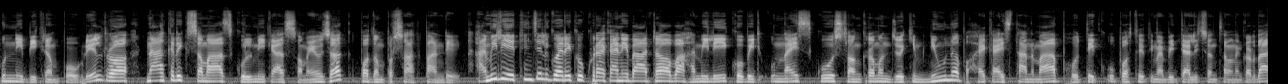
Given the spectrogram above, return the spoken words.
पुण्य विक्रम पौडेल र नागरिक समाज गुल्मीका संयोजक पदम प्रसाद पाण्डे। हामीले यतिन्जेल गरेको कुराकानीबाट अब हामीले कोभिड उन्नाइसको संक्रमण जोखिम न्यून भएका स्थानमा भौतिक उपस्थितिमा विद्यालय सञ्चालन गर्दा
